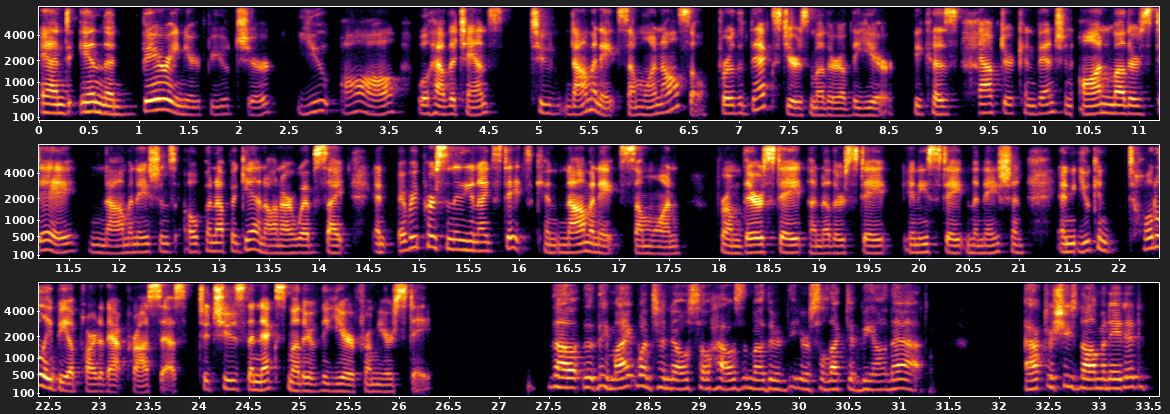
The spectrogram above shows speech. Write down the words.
And in the very near future, you all will have the chance to nominate someone also for the next year's Mother of the Year. Because after convention on Mother's Day, nominations open up again on our website, and every person in the United States can nominate someone from their state, another state, any state in the nation. And you can totally be a part of that process to choose the next Mother of the Year from your state. Now, they might want to know so, how's the Mother of the Year selected beyond that? after she's nominated,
